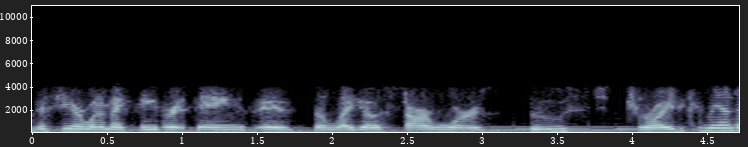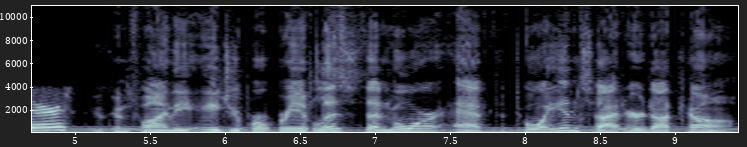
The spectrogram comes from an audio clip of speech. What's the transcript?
This year, one of my favorite things is the Lego Star Wars Boost Droid Commander. You can find the age appropriate lists and more at thetoyinsider.com.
